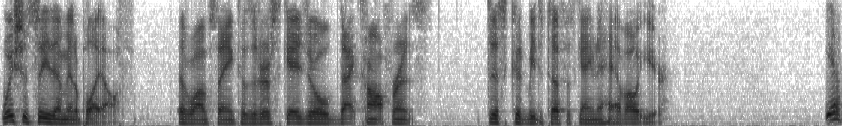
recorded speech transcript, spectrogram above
We should see them in a playoff, is what I'm saying, because of their schedule, that conference, this could be the toughest game to have all year. Yeah,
